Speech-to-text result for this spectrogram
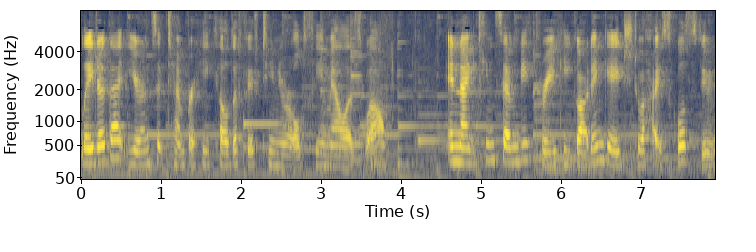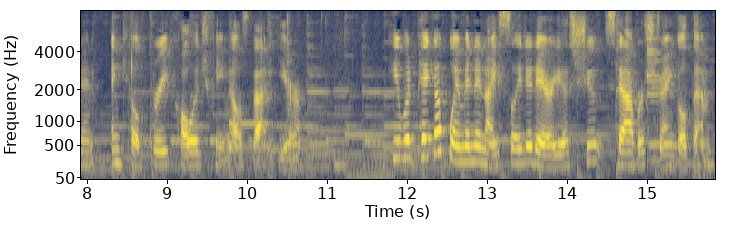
Later that year, in September, he killed a 15 year old female as well. In 1973, he got engaged to a high school student and killed three college females that year. He would pick up women in isolated areas, shoot, stab, or strangle them.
